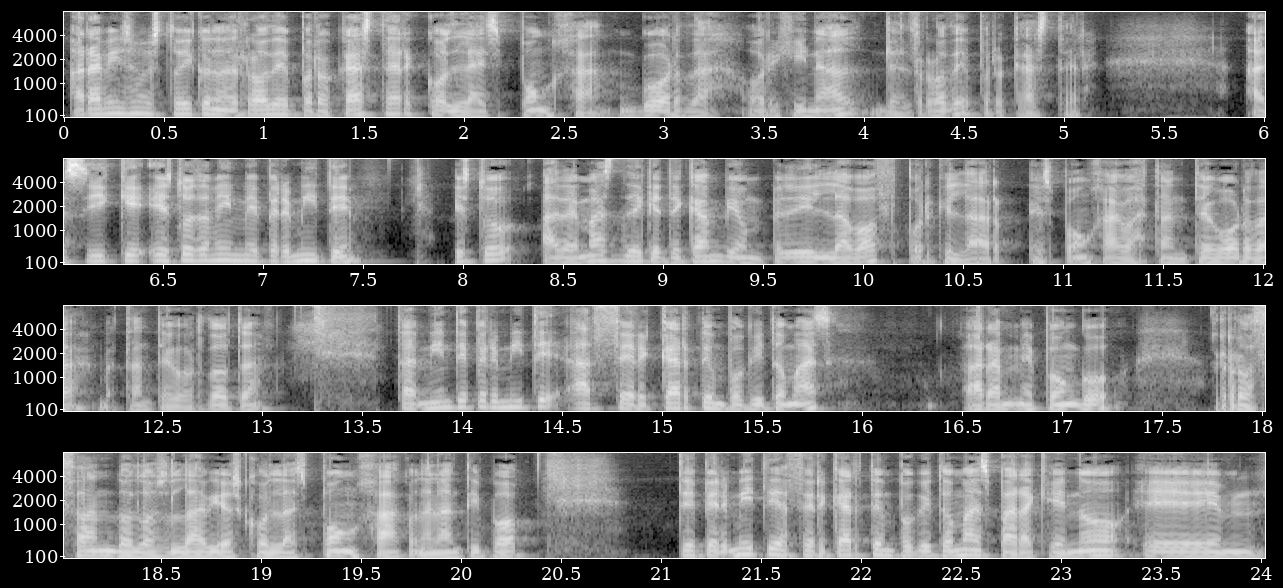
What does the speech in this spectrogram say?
ahora mismo estoy con el Rode Procaster con la esponja gorda original del Rode Procaster. Así que esto también me permite, esto además de que te cambia un pelín la voz porque la esponja es bastante gorda, bastante gordota, también te permite acercarte un poquito más. Ahora me pongo rozando los labios con la esponja, con el antipop, te permite acercarte un poquito más para que no... Em,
